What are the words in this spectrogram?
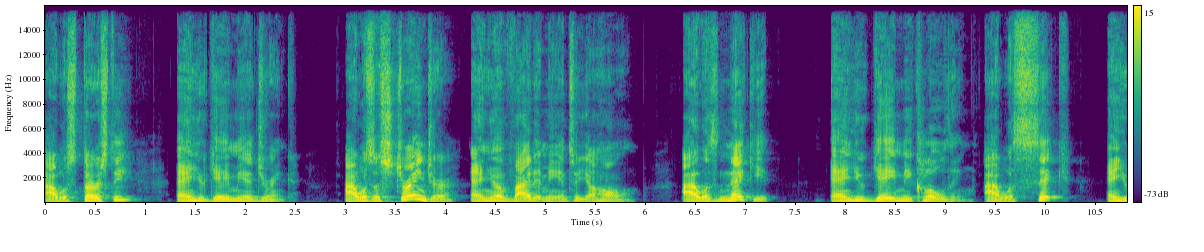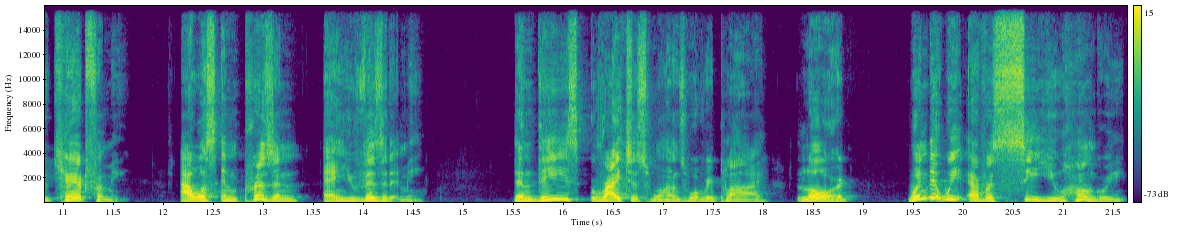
I was thirsty, and you gave me a drink. I was a stranger, and you invited me into your home. I was naked, and you gave me clothing. I was sick, and you cared for me. I was in prison, and you visited me. Then these righteous ones will reply, Lord, when did we ever see you hungry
